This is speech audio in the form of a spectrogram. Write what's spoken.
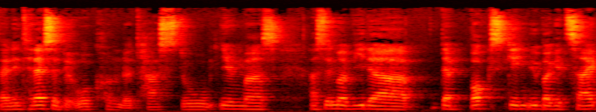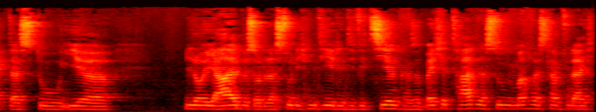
dein Interesse beurkundet, hast du irgendwas, hast du immer wieder der Box gegenüber gezeigt, dass du ihr loyal bist oder dass du dich mit ihr identifizieren kannst. Und welche Taten hast du gemacht? Das kann vielleicht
